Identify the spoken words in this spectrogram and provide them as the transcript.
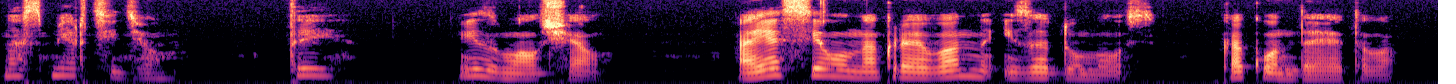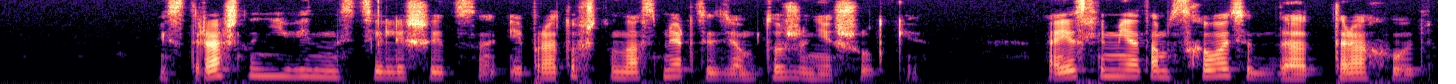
на смерть идем? Ты... И замолчал. А я села на край ванны и задумалась, как он до этого. И страшно невинности лишиться, и про то, что на смерть идем, тоже не шутки. А если меня там схватят да оттрахают,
